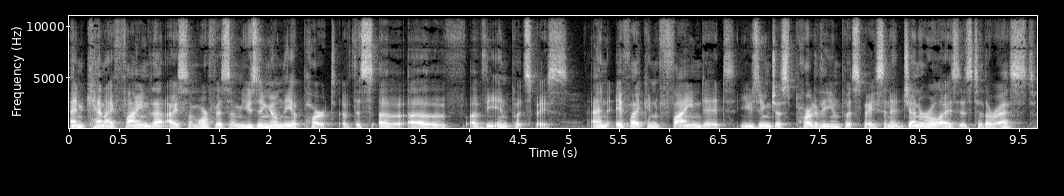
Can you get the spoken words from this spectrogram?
And can I find that isomorphism using only a part of this of, of, of the input space? And if I can find it using just part of the input space and it generalizes to the rest,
